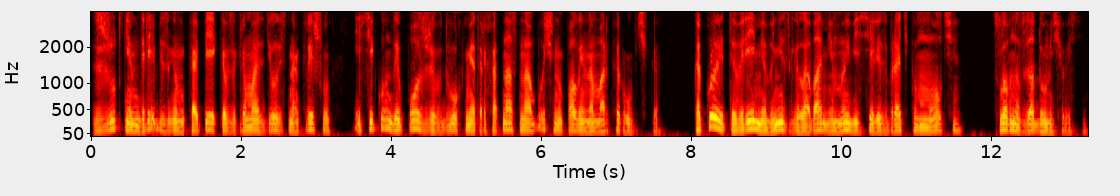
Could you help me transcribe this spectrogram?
С жутким дребезгом копейка взгромоздилась на крышу и секунды позже в двух метрах от нас на обочину упала иномарка Рубчика. Какое-то время вниз головами мы висели с братиком молча, словно в задумчивости,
